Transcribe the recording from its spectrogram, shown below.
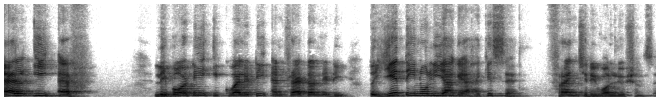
L E F liberty, equality and fraternity तो ये तीनों लिया गया है किससे? फ्रेंच रिवॉल्यूशन से।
